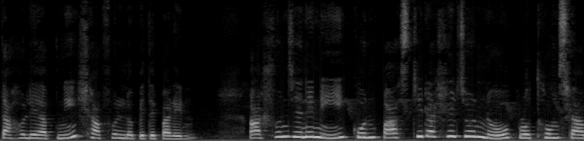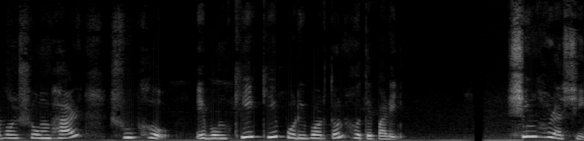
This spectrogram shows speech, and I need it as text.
তাহলে আপনি সাফল্য পেতে পারেন। আসুন জেনে নিই কোন পাঁচটি রাশির জন্য প্রথম শ্রাবণ সোমবার শুভ এবং কি কি পরিবর্তন হতে পারে? সিংহ রাশি।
